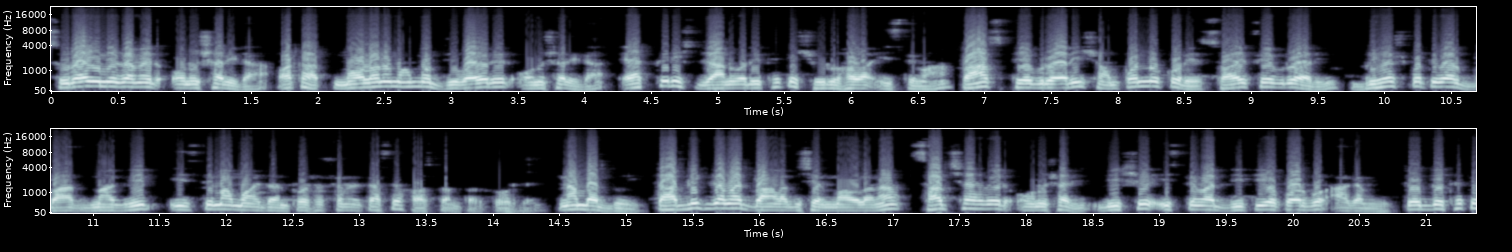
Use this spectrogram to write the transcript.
সুরাই নিজামের অনুসারীরা, অর্থাৎ মৌলানা মোহাম্মদ জুবাইরের অনুসারীরা, একত্রিশ জানুয়ারি থেকে শুরু হওয়া ইজতেমা পাঁচ ফেব্রুয়ারি সম্পন্ন করে ছয় ফেব্রুয়ারি বৃহস্পতিবার বাদ মাগরিব ইজতেমা ময়দান প্রশাসনের কাছে হস্তান্তর করবেন। নাম্বার দুই তাবলিক জামাত বাংলাদেশের মাওলানা সাদ সাহেবের অনুসারী বিশ্ব ইজতেমার দ্বিতীয় পর্ব আগামী চোদ্দ থেকে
